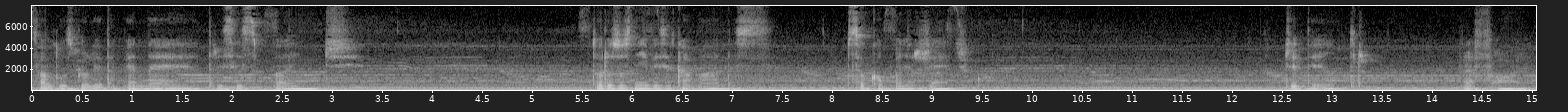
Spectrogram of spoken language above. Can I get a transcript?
Essa luz violeta penetra e se expande todos os níveis e camadas do seu campo energético, de dentro para fora.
